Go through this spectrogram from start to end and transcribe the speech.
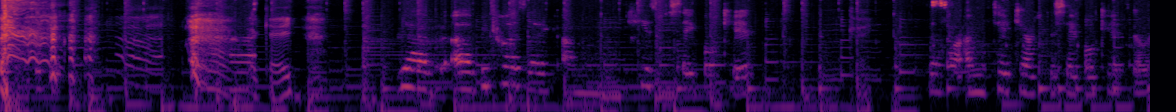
okay. yeah, uh, because like um, he's a disabled kid. Okay. So I'm take care of disabled kid. So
